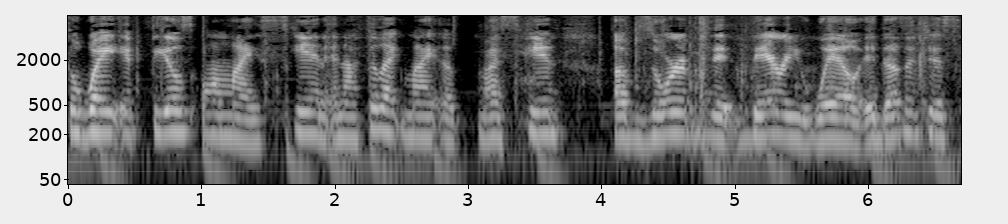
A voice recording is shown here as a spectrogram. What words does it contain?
the way it feels on my skin and I feel like my uh, my skin absorbs it very well. It doesn't just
